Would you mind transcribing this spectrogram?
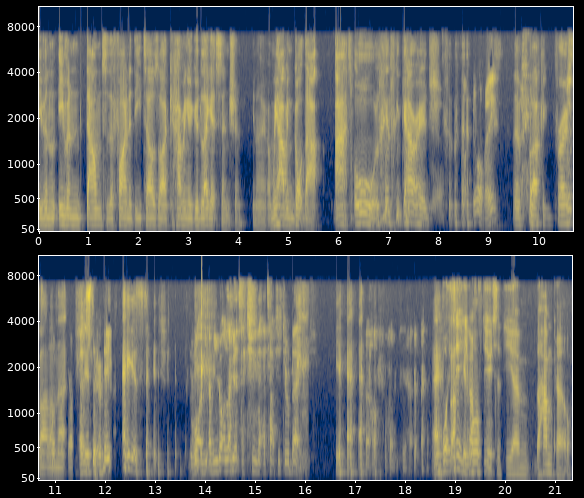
Even even down to the finer details like having a good leg extension, you know, and we haven't got that at all in the garage. Sure, mate. the fucking profile on that leg extension. what have you, have you got a leg extension that attaches to a bench? Yeah. Oh, fuck, yeah. What is it you fucking have awful. to do to the um the ham curl?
